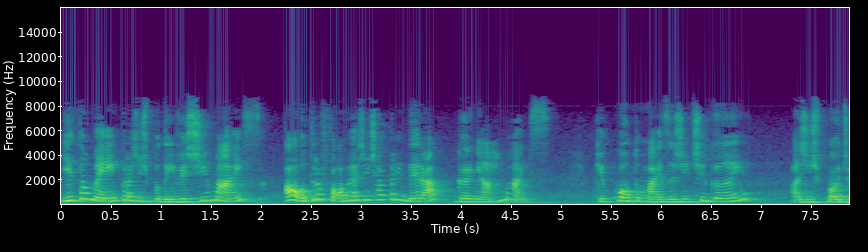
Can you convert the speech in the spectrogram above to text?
E também, para a gente poder investir mais, a outra forma é a gente aprender a ganhar mais. Porque quanto mais a gente ganha, a gente pode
